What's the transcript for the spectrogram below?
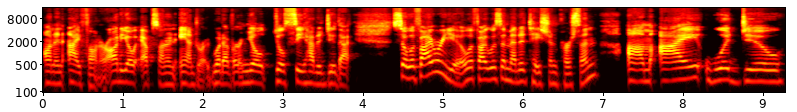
on an iPhone or audio apps on an Android, whatever. And you'll, you'll see how to do that. So if I were you, if I was a meditation person, um, I would do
